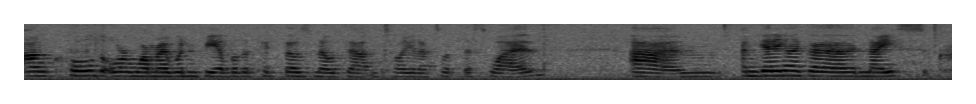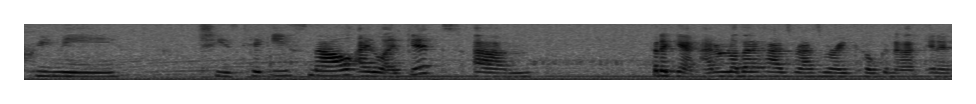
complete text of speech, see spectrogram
on cold or warm, I wouldn't be able to pick those notes out and tell you that's what this was. Um, I'm getting like a nice creamy cheesecakey smell. I like it. Um, but again, I don't know that it has raspberry coconut in it.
